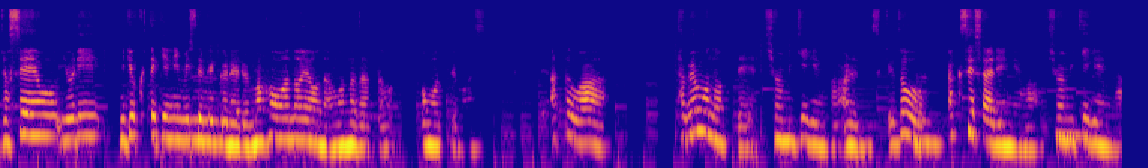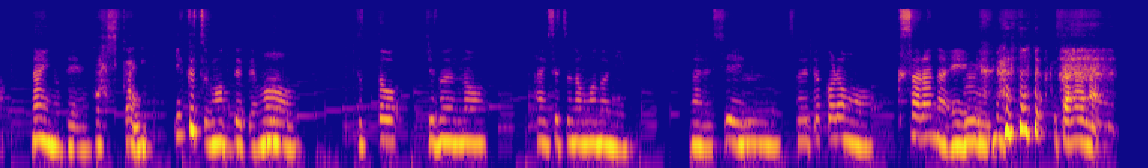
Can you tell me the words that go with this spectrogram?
女性をより魅力的に見せてくれる魔法のようなものだと思ってます。であとは食べ物って賞味期限があるんですけど、うん。アクセサリーには賞味期限がないので確かに。いくつ持ってても、ずっと自分の大切なものになるし、うん。そういうところも腐らない、うん。腐らない。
